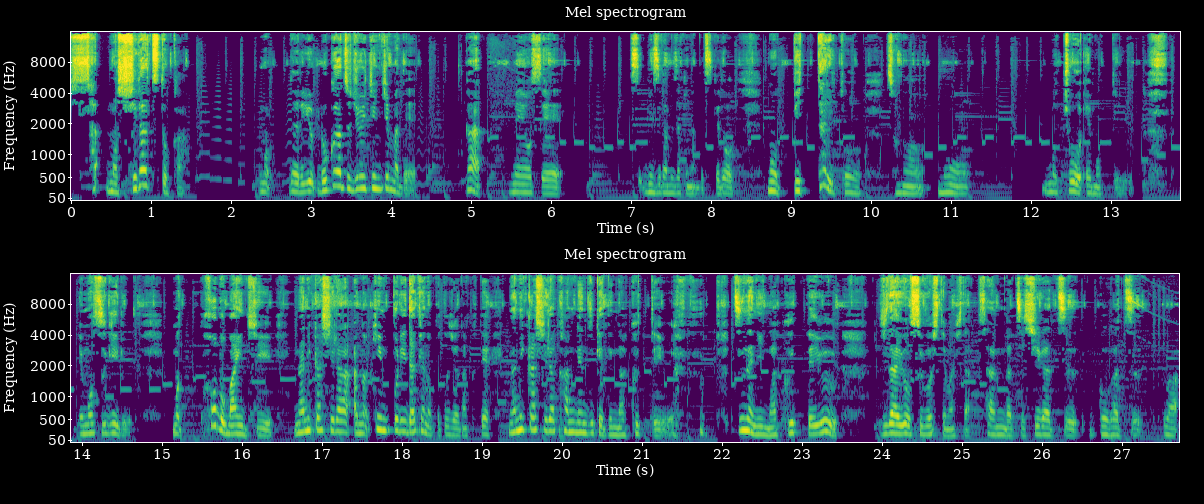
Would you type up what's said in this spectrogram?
さ、もう4月とか、もう、だから6月11日までが冥王星、水上崎なんですけど、もうぴったりと、その、もう、もう超エモっていう。エモすぎる。もう、ほぼ毎日、何かしら、あの、キンプリだけのことじゃなくて、何かしら関連づけて泣くっていう、常に泣くっていう時代を過ごしてました。3月、4月、5月は。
